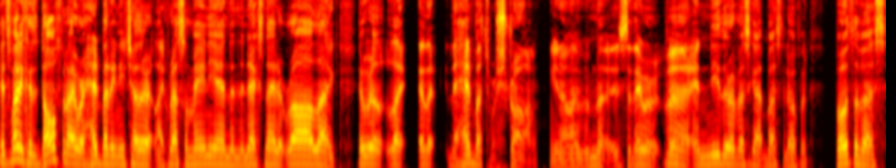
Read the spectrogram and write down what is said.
it's funny because Dolph and I were headbutting each other at like WrestleMania, and then the next night at Raw, like it were like the the headbutts were strong, you know. I'm not, so they were, and neither of us got busted open. Both of us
